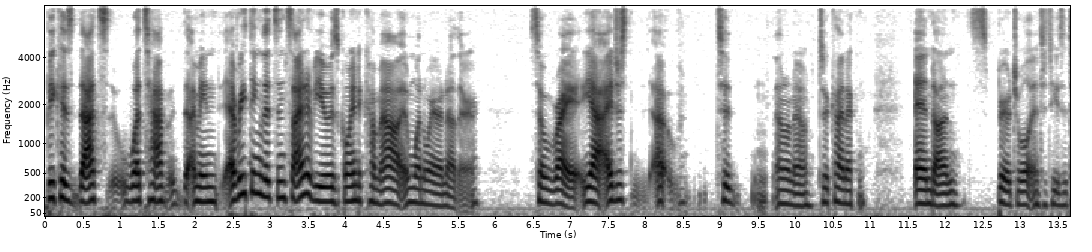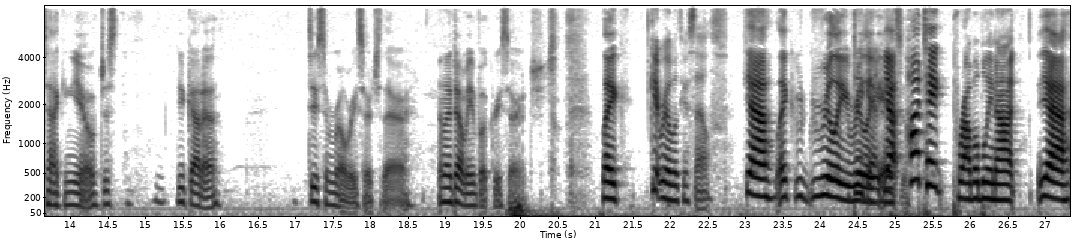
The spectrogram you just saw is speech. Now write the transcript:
because that's what's happened. I mean, everything that's inside of you is going to come out in one way or another. So, right. Yeah, I just, uh, to, I don't know, to kind of end on spiritual entities attacking you, just, you gotta do some real research there. And I don't mean book research. like, Get real with yourself. yeah, like really, really. Yeah, hot take, probably not. Yeah,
